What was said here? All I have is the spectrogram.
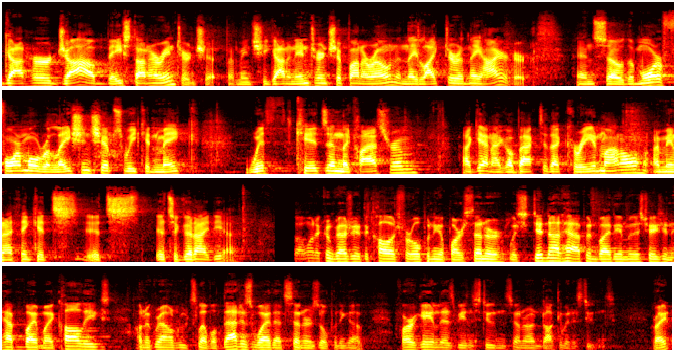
got her job based on her internship. I mean, she got an internship on her own, and they liked her and they hired her. And so, the more formal relationships we can make with kids in the classroom, again, I go back to that Korean model. I mean, I think it's it's it's a good idea. I want to congratulate the college for opening up our center, which did not happen by the administration, happened by my colleagues on a ground roots level. That is why that center is opening up for our gay and lesbian students and our undocumented students, right?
